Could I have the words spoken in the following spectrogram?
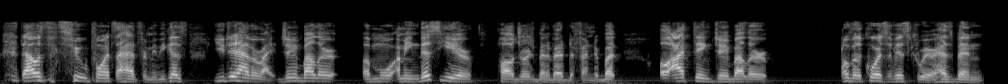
that was the two points I had for me because you did have it right. Jimmy Butler, a more I mean, this year Paul George been a better defender, but oh, I think Jimmy Butler over the course of his career has been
